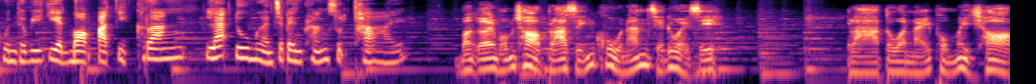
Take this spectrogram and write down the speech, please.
คุณทวีเกียรติบอกปัดอีกครั้ง และดูเหมือนจะเป็นครั้งสุดท้าย บังเอิญผมชอบปลาสิงคู่นั้นเสียด้วยสิ ปลาตัวไหนผมไม่ชอบ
